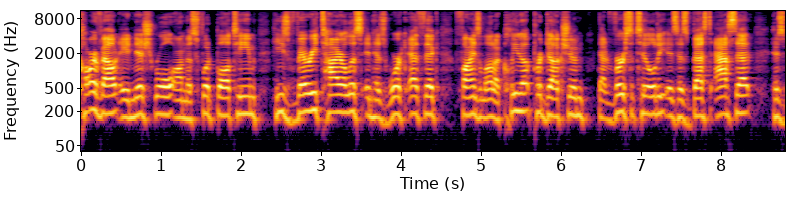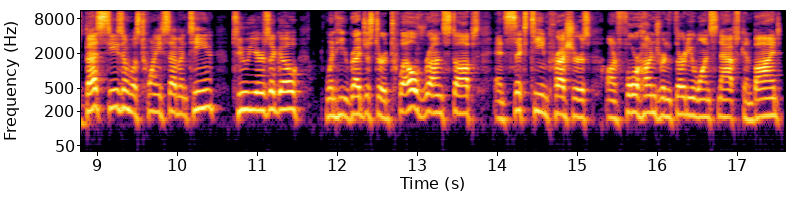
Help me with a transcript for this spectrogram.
carve out a niche role on this football team. He's very tireless in his work ethic, finds a lot of cleanup production. That versatility is his best asset. His best season was 2017, two years ago, when he registered 12 run stops and 16 pressures on 431 snaps combined.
